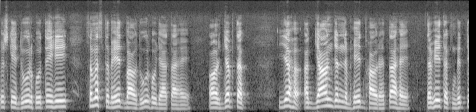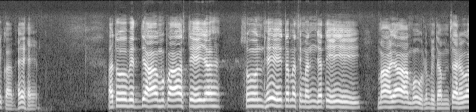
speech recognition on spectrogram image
उसके दूर होते ही समस्त भेदभाव दूर हो जाता है और जब तक यह अज्ञानजन्य भेदभाव रहता है, तभी तक मृत्यु का भय है। अतो विद्या मुपास्तेय सोंधे तमसी मंजति माया मूलमिदम सर्व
